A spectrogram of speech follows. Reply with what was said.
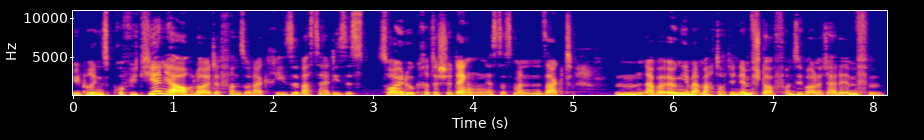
übrigens profitieren ja auch Leute von so einer Krise, was halt dieses pseudokritische Denken ist, dass man sagt, "Hm, aber irgendjemand macht doch den Impfstoff und sie wollen euch alle impfen.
